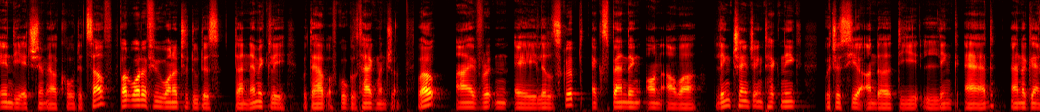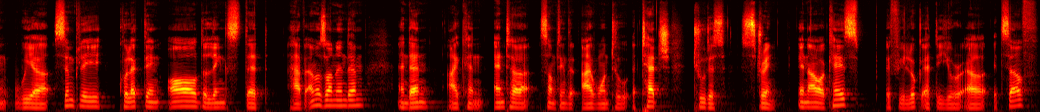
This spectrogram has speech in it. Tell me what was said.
in the HTML code itself. But what if we wanted to do this dynamically with the help of Google Tag Manager? Well, I've written a little script expanding on our link changing technique, which is here under the link add. And again, we are simply collecting all the links that have Amazon in them and then I can enter something that I want to attach to this string. In our case, if we look at the URL itself,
